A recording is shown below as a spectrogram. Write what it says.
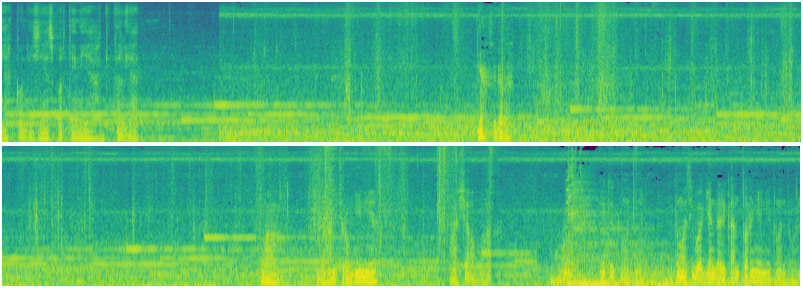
Ya, kondisinya seperti ini ya, kita lihat. Ya sudahlah Wow Sudah hancur gini ya Masya Allah Itu teman-teman Itu masih bagian dari kantornya nih teman-teman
